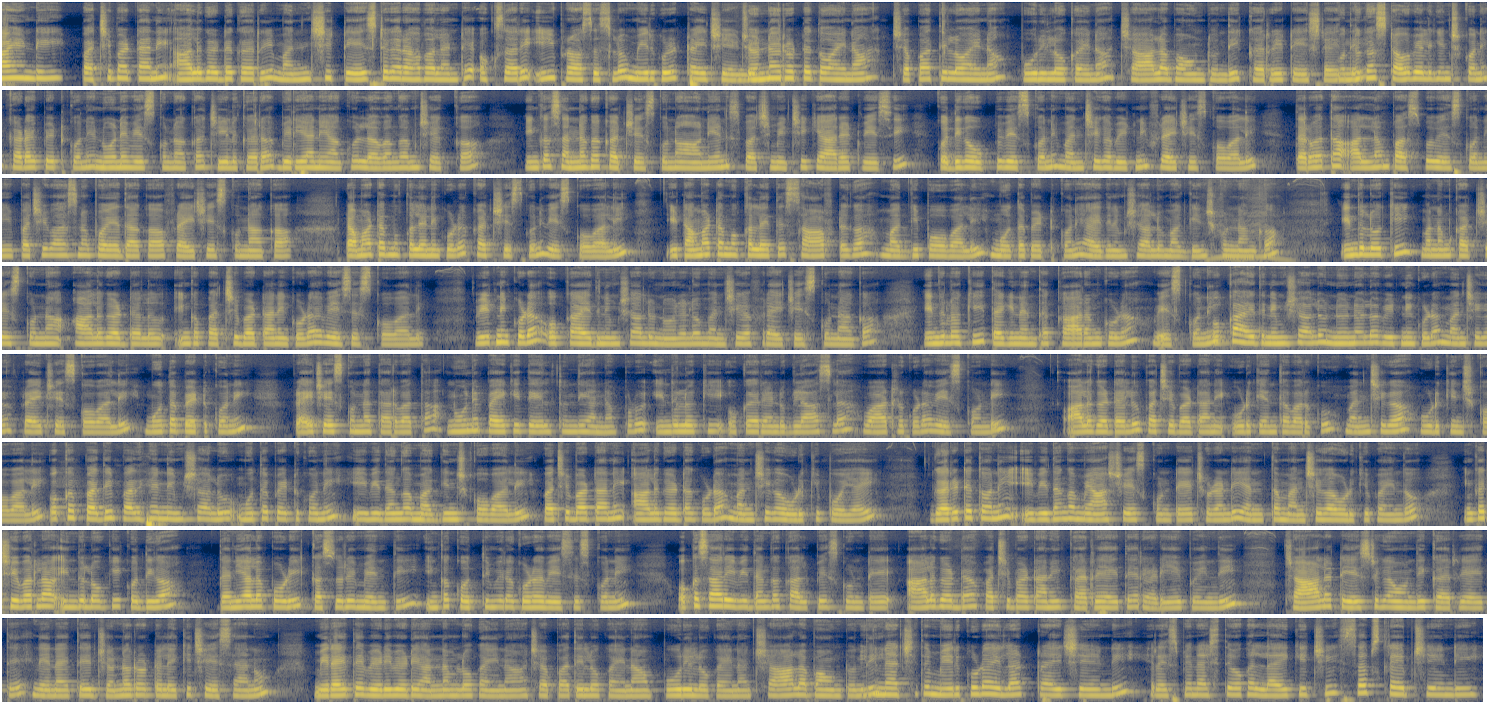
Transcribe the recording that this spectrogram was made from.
Hi అండి. పచ్చి బఠానీ ఆలుగడ్డ కర్రీ మంచి టేస్ట్గా రావాలంటే ఒకసారి ఈ ప్రాసెస్లో మీరు కూడా ట్రై చేయండి. జొన్న రొట్టెతో అయినా చపాతీలో అయినా పూరిలోకైనా చాలా బాగుంటుంది కర్రీ టేస్ట్ అయితే. ముందుగా స్టవ్ వెలిగించుకొని కడాయి పెట్టుకొని నూనె వేసుకున్నాక జీలకర్ర బిర్యానీ ఆకు లవంగం చెక్క ఇంకా సన్నగా కట్ చేసుకున్న ఆనియన్స్ పచ్చిమిర్చి క్యారెట్ వేసి కొద్దిగా ఉప్పు వేసుకొని మంచిగా వీటిని ఫ్రై చేసుకోవాలి. తర్వాత అల్లం పసుపు వేసుకొని పచ్చివాసన పోయేదాకా ఫ్రై చేసుకున్నాక టమాటా ముక్కలని కూడా కట్ చేసుకొని వేసుకోవాలి. ఈ టమాటా ముక్కలు అయితే సాఫ్ట్గా మగ్గిపోవాలి. మూత పెట్టుకొని ఐదు నిమిషాలు మగ్గించుకున్నాక ఇందులోకి మనం కట్ చేసుకున్న ఆలుగడ్డలు ఇంకా పచ్చి బఠానీ కూడా వేసేసుకోవాలి. వీటిని కూడా ఒక ఐదు నిమిషాలు నూనెలో మంచిగా ఫ్రై చేసుకున్నాక ఇందులోకి తగినంత కారం కూడా వేసుకొని ఒక ఐదు నిమిషాలు నూనెలో వీటిని కూడా మంచిగా ఫ్రై చేసుకోవాలి. మూత పెట్టుకొని ఫ్రై చేసుకున్న తర్వాత నూనె పైకి తేలుతుంది అన్నప్పుడు ఇందులోకి ఒక రెండు గ్లాసుల వాటర్ కూడా వేసుకోండి. ఆలుగడ్డలు పచ్చి బఠానీ ఉడికేంత వరకు మంచిగా ఉడికించుకోవాలి. ఒక పది పదిహేను నిమిషాలు మూత పెట్టుకొని ఈ విధంగా మగ్గించుకోవాలి. పచ్చి బఠానీ ఆలుగడ్డ కూడా మంచిగా ఉడికిపోయాయి. గరిటెతోని ఈ విధంగా మ్యాష్ చేసుకుంటే చూడండి ఎంత మంచిగా ఉడికిపోయిందో. ఇంకా చివర్లో ఇందులోకి కొద్దిగా ధనియాల పొడి కసూరి మెంతి ఇంకా కొత్తిమీర కూడా వేసేసుకొని ఒకసారి ఈ విధంగా కలిపేసుకుంటే ఆలుగడ్డ పచ్చి బఠానీ కర్రీ అయితే రెడీ అయిపోయింది. చాలా టేస్ట్గా ఉంది కర్రీ అయితే. నేనైతే జొన్న రొట్టెలకి చేశాను. మీరైతే వేడివేడి అన్నంలోకైనా చపాతీలోకైనా పూరిలోకైనా చాలా బాగుంటుంది. నచ్చితే మీరు కూడా ఇలా ట్రై చేయండి. రెసిపీ నచ్చితే ఒక లైక్ ఇచ్చి సబ్స్క్రైబ్ చేయండి.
